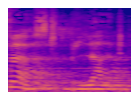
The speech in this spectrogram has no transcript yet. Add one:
First blood.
